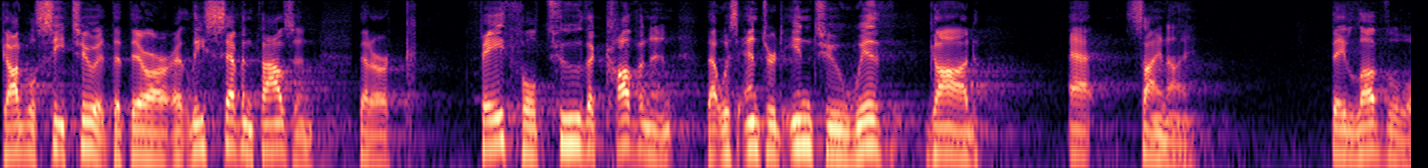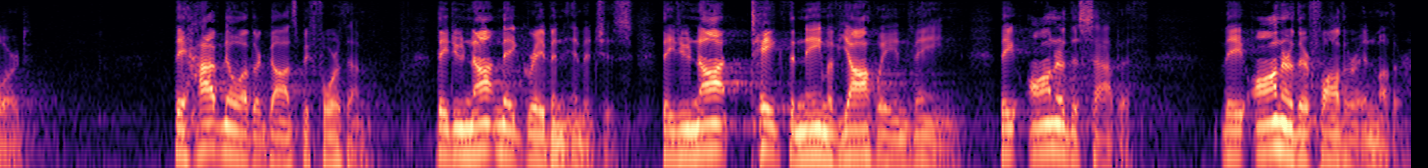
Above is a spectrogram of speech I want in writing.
God will see to it that there are at least 7,000 that are faithful to the covenant that was entered into with God at Sinai. They love the Lord. They have no other gods before them. They do not make graven images. They do not take the name of Yahweh in vain. They honor the Sabbath. They honor their father and mother.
